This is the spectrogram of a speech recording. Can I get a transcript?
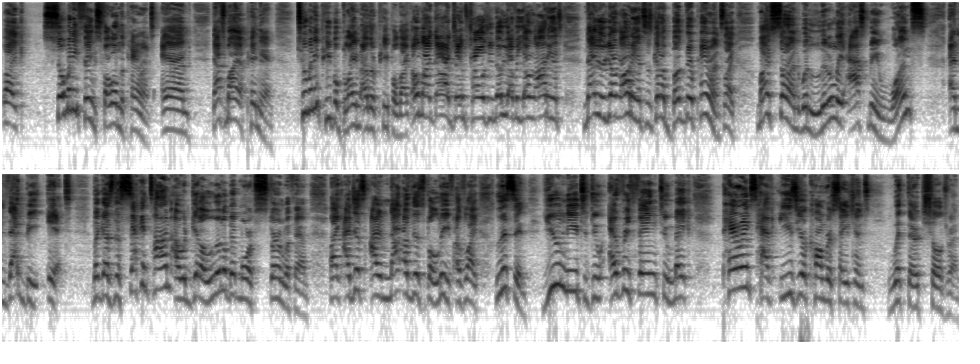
like so many things fall on the parent and that's my opinion. Too many people blame other people like, oh my God, James Charles, you know you have a young audience. Now your young audience is gonna bug their parents. Like, my son would literally ask me once and that'd be it because the second time I would get a little bit more stern with him. Like, I just, I'm not of this belief of like, listen, you need to do everything to make parents have easier conversations with their children.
